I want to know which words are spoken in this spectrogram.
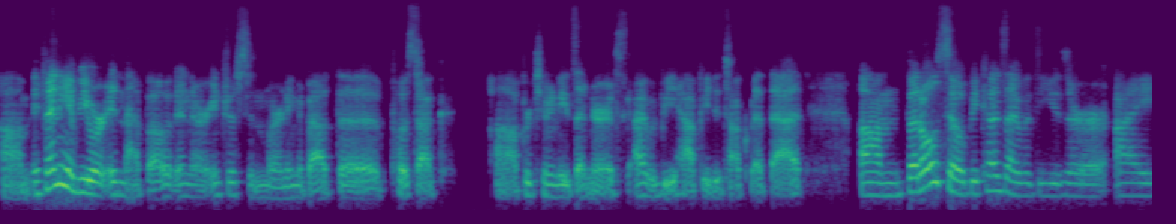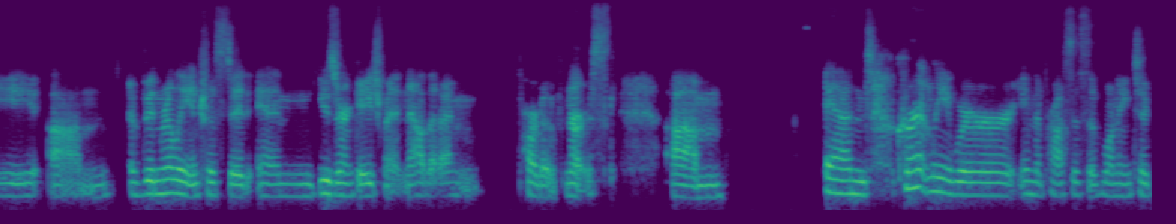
um, if any of you are in that boat and are interested in learning about the postdoc uh, opportunities at NERSC, I would be happy to talk about that. Um, but also because I was a user, I um, have been really interested in user engagement now that I'm part of NERSC. Um, and currently we're in the process of wanting to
